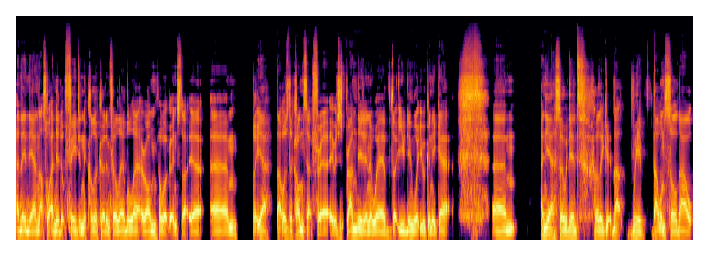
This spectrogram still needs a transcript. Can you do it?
and in the end, that's what ended up feeding the color coding for the label later on. I won't go into that yet. Um, but yeah, that was the concept for it. It was just branded in a way that you knew what you were going to get. Um, and yeah, so we did really good. That we that one sold out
